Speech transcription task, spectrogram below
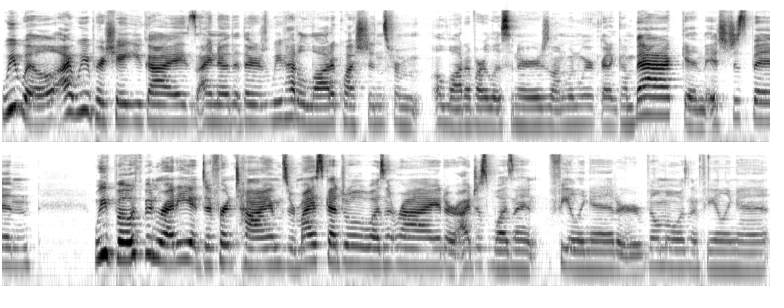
We will. I we appreciate you guys. I know that there's we've had a lot of questions from a lot of our listeners on when we are going to come back and it's just been we've both been ready at different times or my schedule wasn't right or I just wasn't feeling it or Vilma wasn't feeling it.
